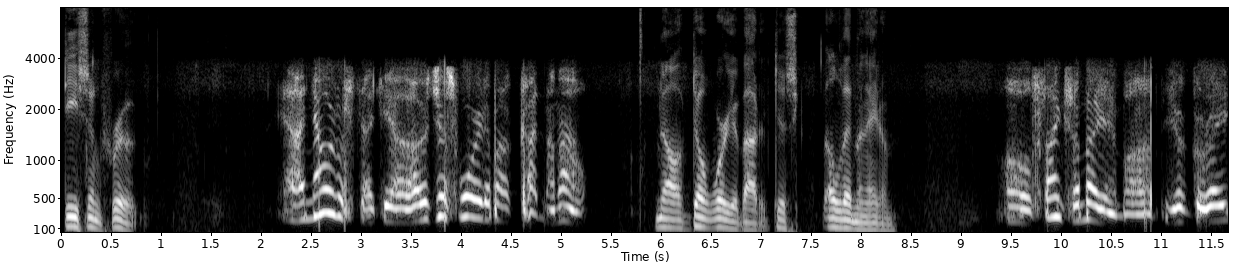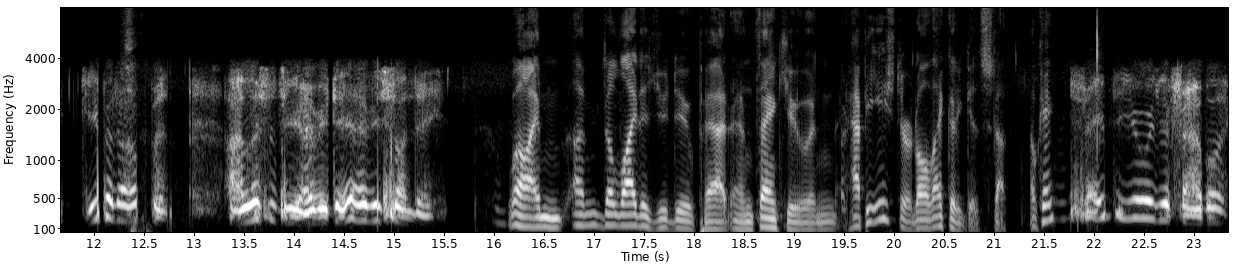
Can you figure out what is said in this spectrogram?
decent fruit. I noticed that. Yeah, I was just worried about cutting them out. No, don't worry about it. Just eliminate them. Oh, thanks a million, Bob. You're great. Keep it up, and I listen to you every day, every Sunday. Well, I'm I'm delighted you do, Pat, and thank you, and happy Easter and all that good good stuff. Okay, Same to you and your family.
